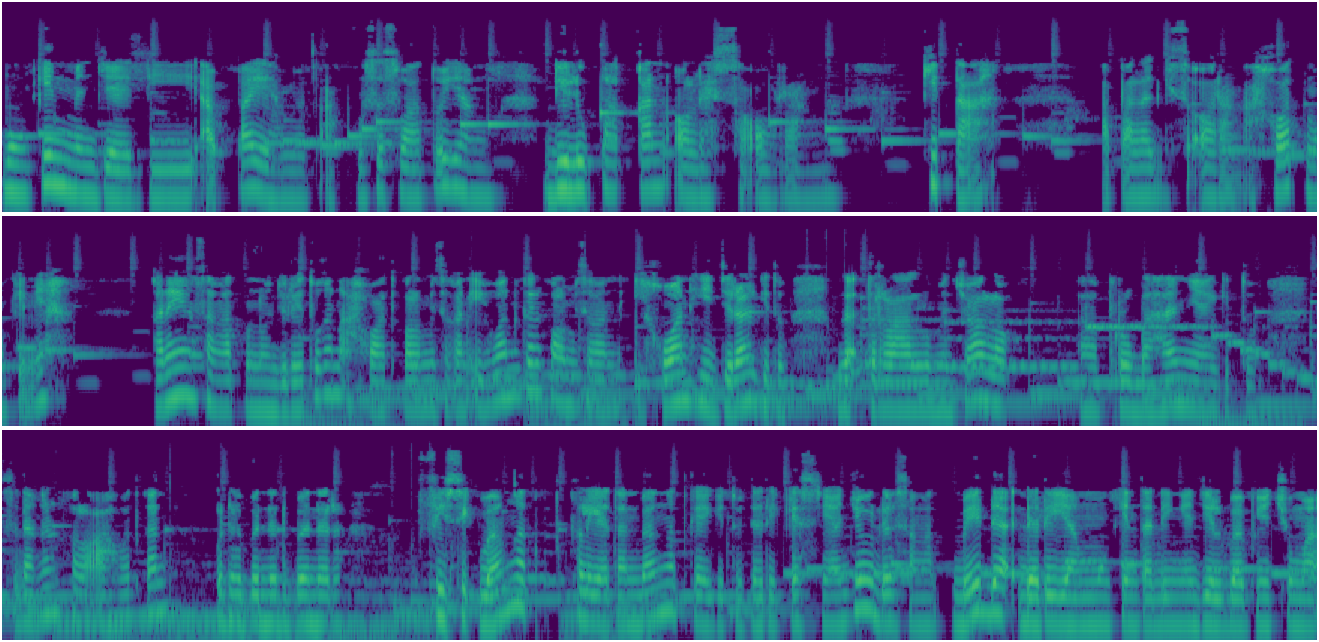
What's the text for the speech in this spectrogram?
mungkin menjadi apa ya menurut aku sesuatu yang dilupakan oleh seorang kita apalagi seorang akhwat mungkin ya. Karena yang sangat menonjol itu kan akhwat kalau misalkan ikhwan kan kalau misalkan ikhwan hijrah gitu nggak terlalu mencolok uh, perubahannya gitu. Sedangkan kalau akhwat kan udah bener-bener fisik banget kelihatan banget kayak gitu. Dari case-nya aja udah sangat beda dari yang mungkin tadinya jilbabnya cuma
